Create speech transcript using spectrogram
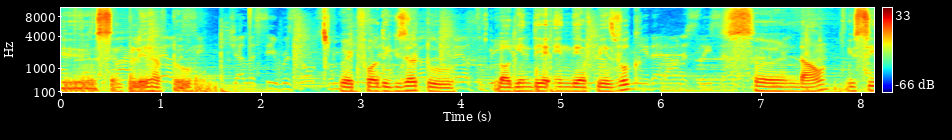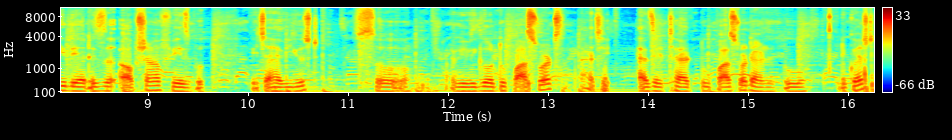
you simply have to wait for the user to log in the in their Facebook. So down you see there is an option of Facebook which I have used so we will go to passwords as, as it had two password and two request.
